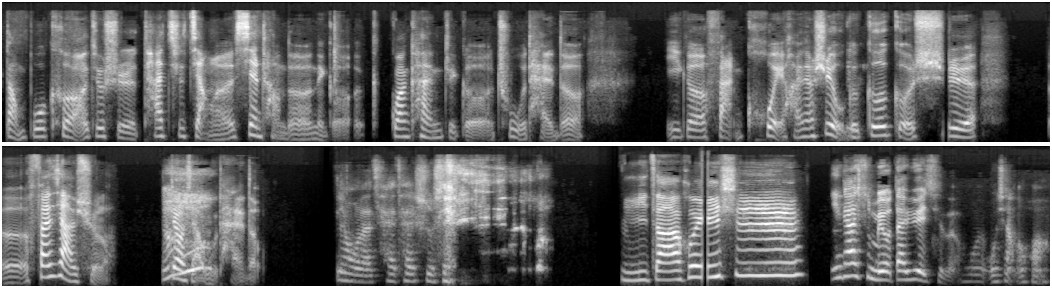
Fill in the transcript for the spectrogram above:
档播客啊，就是他只讲了现场的那个观看这个初舞台的一个反馈，好像是有个哥哥是呃翻下去了，掉下舞台的。让我来猜猜是谁？你咋回事？应该是没有带乐器的。我我想的话，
